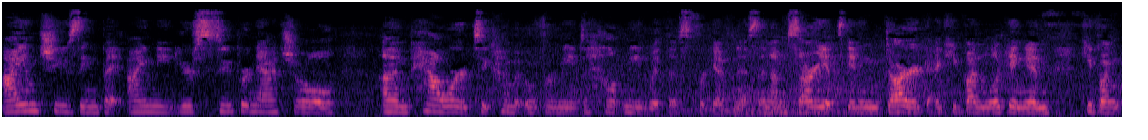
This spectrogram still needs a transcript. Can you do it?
I am choosing, but I need your supernatural um, power to come over me to help me with this forgiveness. And I'm sorry it's getting dark. I keep on looking and keep on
